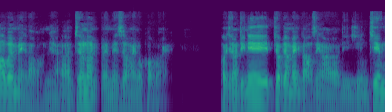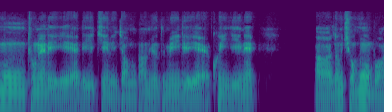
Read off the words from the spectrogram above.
ားပဲမင်္ဂလာပါခင်ဗျာအဲကျွန်တော်နာမည်မင်းစောဟိုင်းလို့ခေါ်ပါတယ်ဟိုကျွန်တော်ဒီနေ့ပြောပြမယ့်ခေါင်းစဉ်ကတော့ဒီယဉ်ကျေးမှုထုံးတမ်းတွေရဲ့အလေးအကျင့်တွေကြောင့်ပေါ့နော်မြို့သမီးတွေရဲ့အခွင့်အရေးနဲ့အာလုံခြုံမှုအပေါ်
